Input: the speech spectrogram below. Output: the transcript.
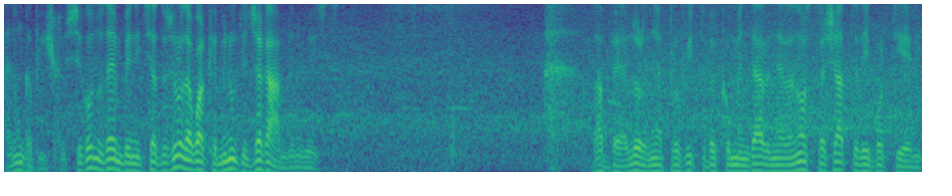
Eh, non capisco, il secondo tempo è iniziato solo da qualche minuto e già cambiano questi. Vabbè, allora ne approfitto per commentare nella nostra chat dei portieri.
